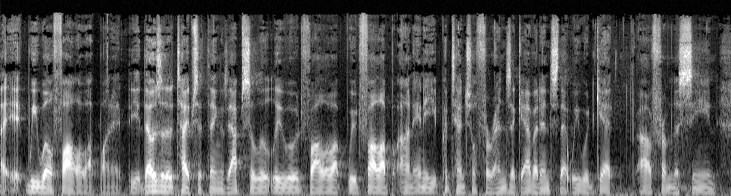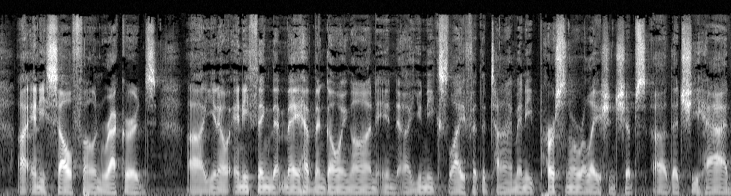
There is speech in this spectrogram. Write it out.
uh, it, we will follow up on it. Those are the types of things. Absolutely, we would follow up. We'd follow up on any potential forensic evidence that we would get uh, from the scene, uh, any cell phone records. Uh, you know, anything that may have been going on in uh, Unique's life at the time, any personal relationships uh, that she had,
